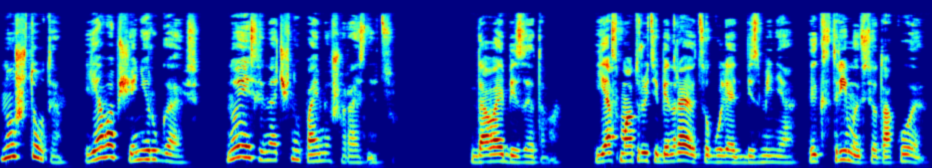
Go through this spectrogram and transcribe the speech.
Ну что ты, я вообще не ругаюсь. Но если начну, поймешь разницу. Давай без этого. Я смотрю, тебе нравится гулять без меня. Экстрим и все такое.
